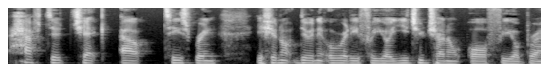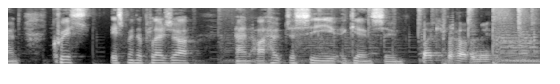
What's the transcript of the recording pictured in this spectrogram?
have to check out Teespring if you're not doing it already for your YouTube channel or for your brand. Chris, it's been a pleasure, and I hope to see you again soon. Thank you for having me.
